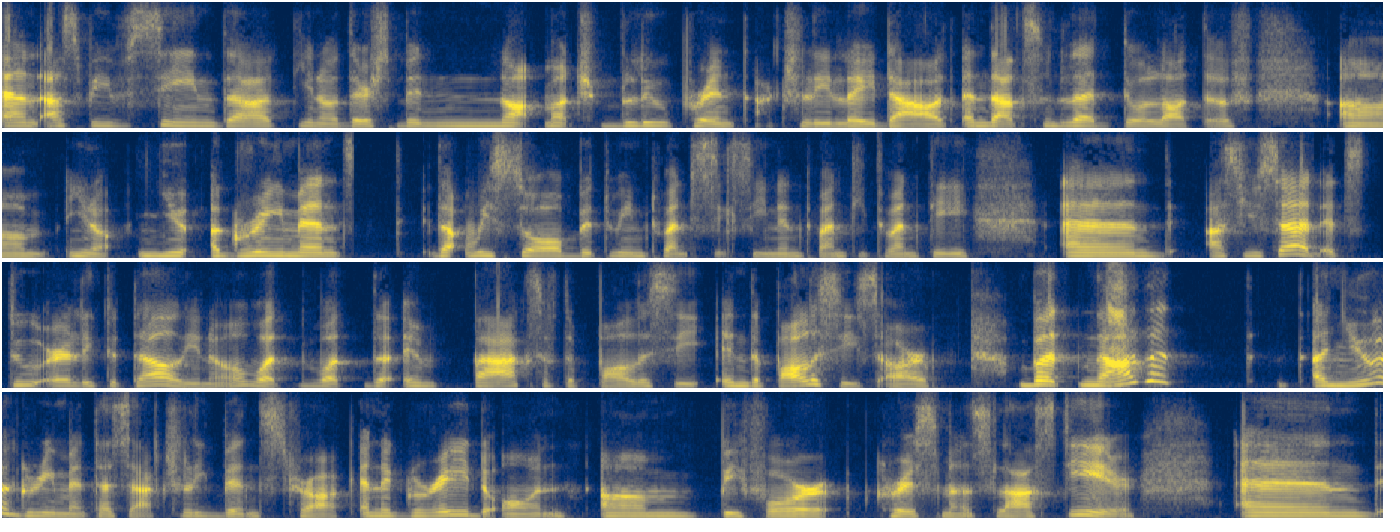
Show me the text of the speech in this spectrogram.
and as we've seen that you know there's been not much blueprint actually laid out, and that's led to a lot of um, you know new agreements that we saw between 2016 and 2020 and as you said it's too early to tell you know what what the impacts of the policy in the policies are. But now that a new agreement has actually been struck and agreed on um, before Christmas last year, and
